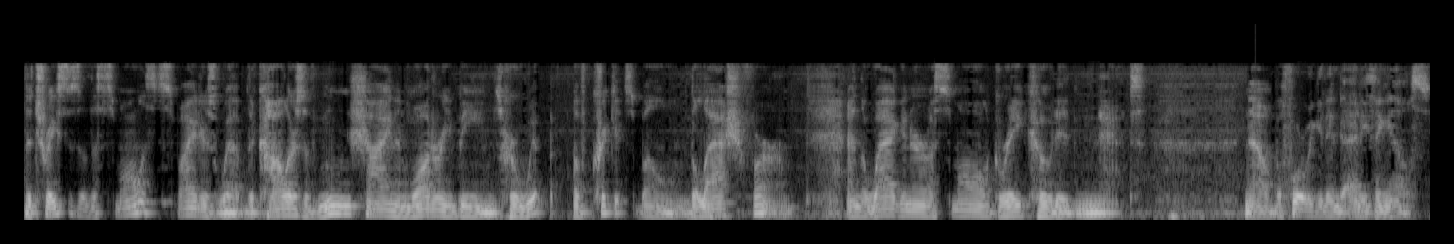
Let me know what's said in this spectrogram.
The traces of the smallest spider's web, the collars of moonshine and watery beams, her whip of cricket's bone, the lash firm, and the wagoner a small gray-coated gnat. Now, before we get into anything else,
